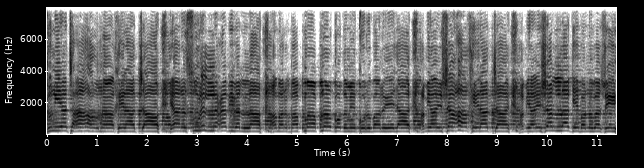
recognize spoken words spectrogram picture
দুনিয়া চাও না, আখিরাত চাও। ইয়া রাসূলুল্লাহ, হাবিবাল্লাহ, আমার বাপ মা আপনার কদমে কুরবান হয়ে যায়। আমি আয়েশা, আখিরাত চাই। আমি আয়েশা, আল্লাহকে ভালোবাসি।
